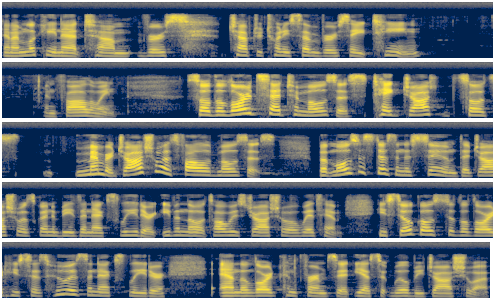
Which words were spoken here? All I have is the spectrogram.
And I'm looking at um, verse chapter 27, verse 18 and following. So the Lord said to Moses, Take Josh. So it's, remember, Joshua has followed Moses. But Moses doesn't assume that Joshua is going to be the next leader, even though it's always Joshua with him. He still goes to the Lord. He says, Who is the next leader? And the Lord confirms it. Yes, it will be Joshua.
